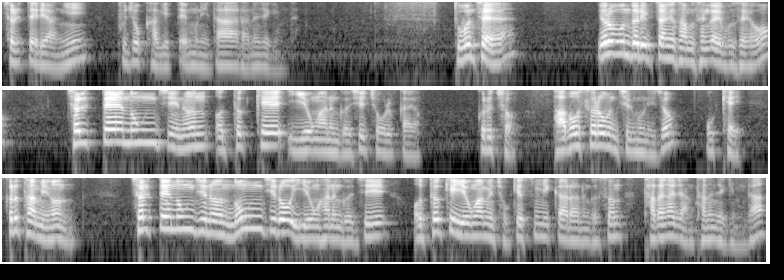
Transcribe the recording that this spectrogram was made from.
절대량이 부족하기 때문이다라는 얘기입니다. 두 번째, 여러분들 입장에서 한번 생각해 보세요. 절대 농지는 어떻게 이용하는 것이 좋을까요? 그렇죠. 바보스러운 질문이죠. 오케이. 그렇다면 절대 농지는 농지로 이용하는 거지 어떻게 이용하면 좋겠습니까? 라는 것은 타당하지 않다는 얘기입니다.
